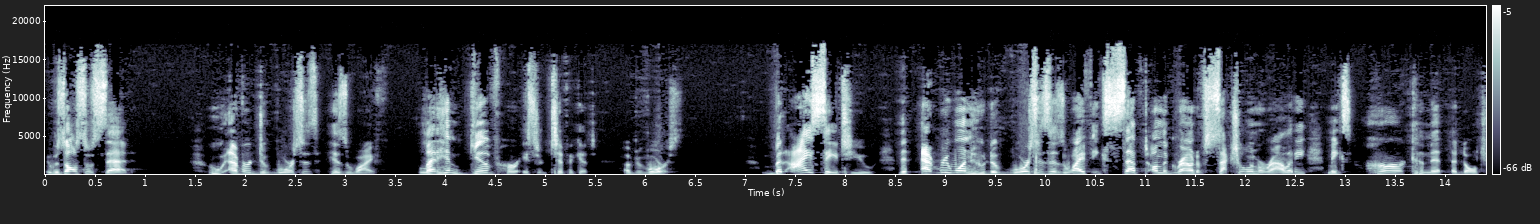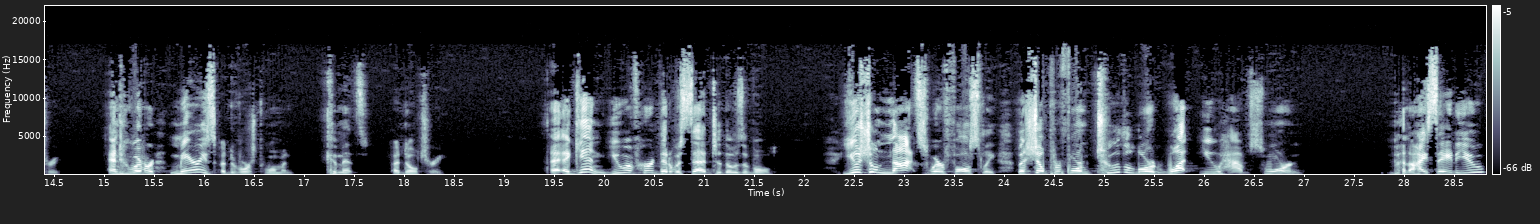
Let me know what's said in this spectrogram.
It was also said, Whoever divorces his wife, let him give her a certificate of divorce. But I say to you that everyone who divorces his wife except on the ground of sexual immorality makes her commit adultery. And whoever marries a divorced woman commits adultery. Again, you have heard that it was said to those of old, you shall not swear falsely, but shall perform to the Lord what you have sworn. But I say to you,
